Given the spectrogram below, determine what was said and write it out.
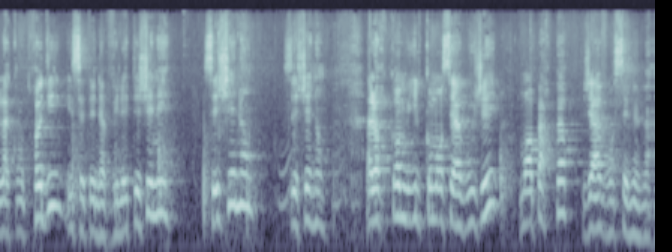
l'a contredit, il s'est énervé, il était gêné. C'est gênant, c'est gênant. Alors comme il commençait à bouger, moi par peur, j'ai avancé mes mains.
